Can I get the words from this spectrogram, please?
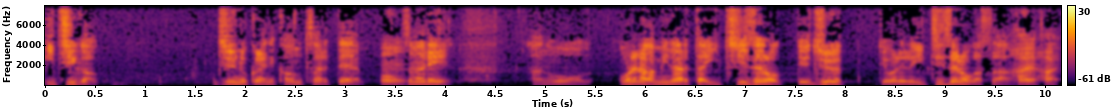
1が10の位にカウントされてうん。つまりあの俺らが見慣れた10っていう10って言われる10がさはいはい。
